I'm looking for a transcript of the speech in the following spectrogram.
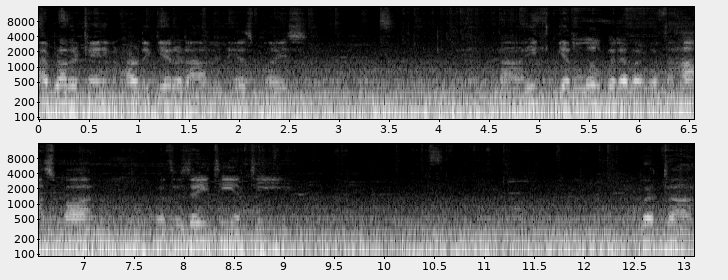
My brother can't even hardly get it out at his place. Uh, he can get a little bit of it with the hotspot with his AT&T. But uh,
